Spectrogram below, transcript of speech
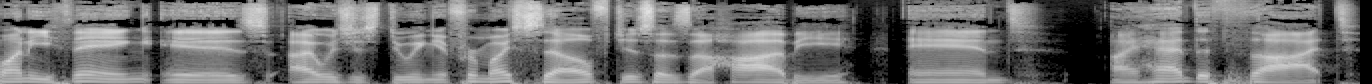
funny thing is, I was just doing it for myself, just as a hobby. And I had the thought,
